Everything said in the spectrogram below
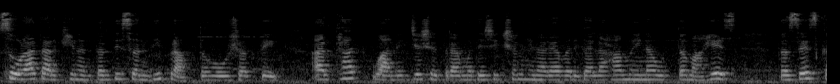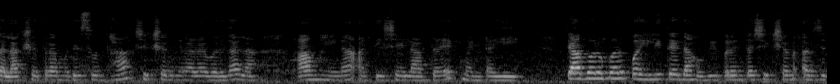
सोळा तारखेनंतर ती संधी प्राप्त होऊ शकते. अर्थात वाणिज्य क्षेत्रामध्ये शिक्षण घेणाऱ्या वर्गाला हा महिना उत्तम आहेच. तसेच कलाक्षेत्रामध्ये सुद्धा शिक्षण घेणाऱ्या वर्गाला हा महिना अतिशय लाभदायक म्हणता येईल. त्याबरोबर पहिली ते दहावी पर्यंत शिक्षण अर्जित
